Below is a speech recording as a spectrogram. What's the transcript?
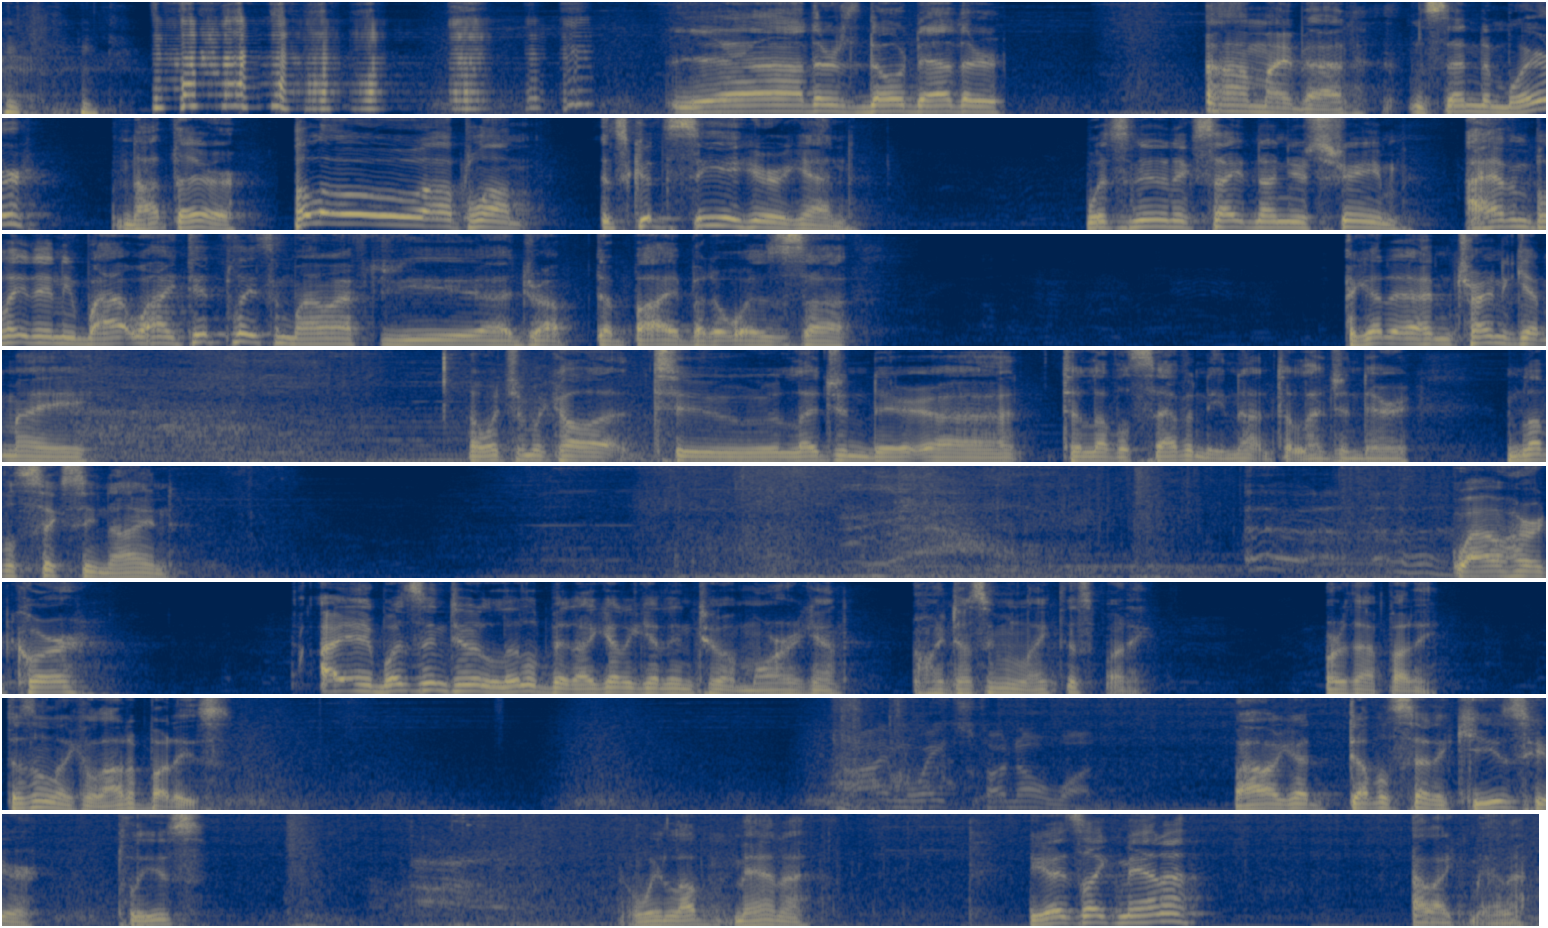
yeah, there's no nether. Ah, my bad. And send him where? Not there. Hello, uh, Plump. It's good to see you here again. What's new and exciting on your stream? I haven't played any WoW. Well, I did play some WoW after you uh, dropped by, but it was. Uh, I got. I'm trying to get my. Oh, want you to call it to legendary uh, to level 70, not to legendary. I'm level 69. Wow, hardcore. I was into it a little bit. I got to get into it more again. Oh, he doesn't even like this buddy. Or that buddy. Doesn't like a lot of buddies. Time waits for no one. Wow, I got double set of keys here. Please. We love mana. You guys like mana? I like mana.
